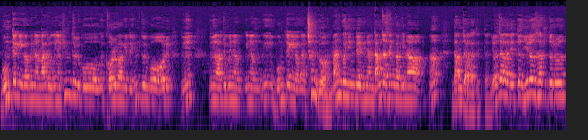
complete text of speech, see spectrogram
몸뚱이가 그냥 아주 그냥 힘들고 걸어가기도 힘들고 어려 예? 예, 아주 그냥 그냥 이 몸뚱이가 그냥 천근 만근인데 그냥 남자 생각이나 어? 남자가 됐든 여자가 됐든 이런 사주들은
